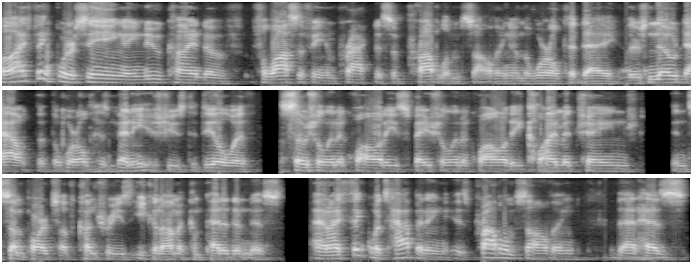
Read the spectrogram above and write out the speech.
Well, I think we're seeing a new kind of philosophy and practice of problem solving in the world today. There's no doubt that the world has many issues to deal with social inequality, spatial inequality, climate change, in some parts of countries, economic competitiveness. And I think what's happening is problem solving that has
